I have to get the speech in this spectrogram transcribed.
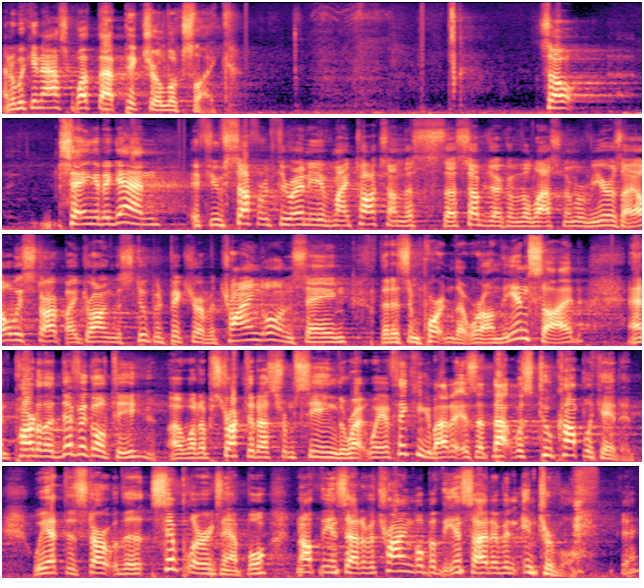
and we can ask what that picture looks like. So saying it again, if you've suffered through any of my talks on this uh, subject over the last number of years, I always start by drawing the stupid picture of a triangle and saying that it's important that we're on the inside. And part of the difficulty, uh, what obstructed us from seeing the right way of thinking about it, is that that was too complicated. We had to start with a simpler example, not the inside of a triangle, but the inside of an interval. Okay?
